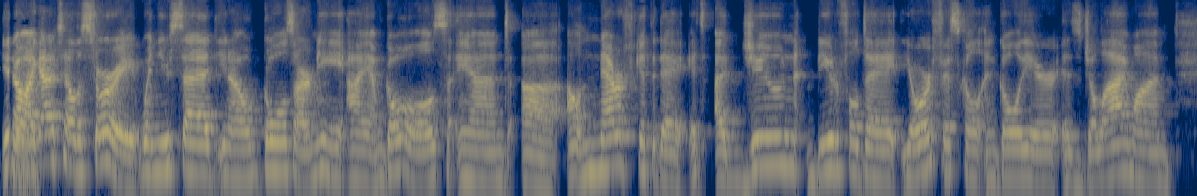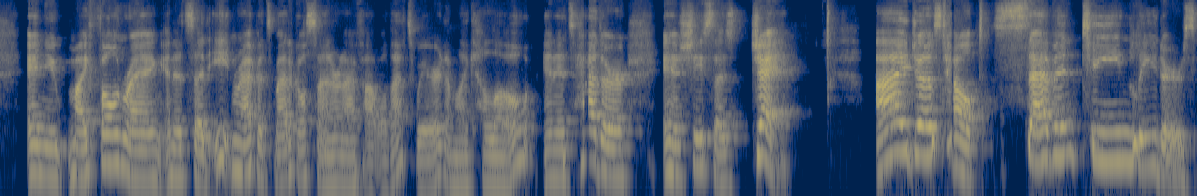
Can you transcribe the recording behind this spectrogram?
You know, I got to tell the story when you said, you know, goals are me, I am goals. And uh, I'll never forget the day. It's a June beautiful day. Your fiscal and goal year is July 1. And you, my phone rang and it said Eaton Rapids Medical Center. And I thought, well, that's weird. I'm like, hello. And it's Heather. And she says, Jay, I just helped 17 leaders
